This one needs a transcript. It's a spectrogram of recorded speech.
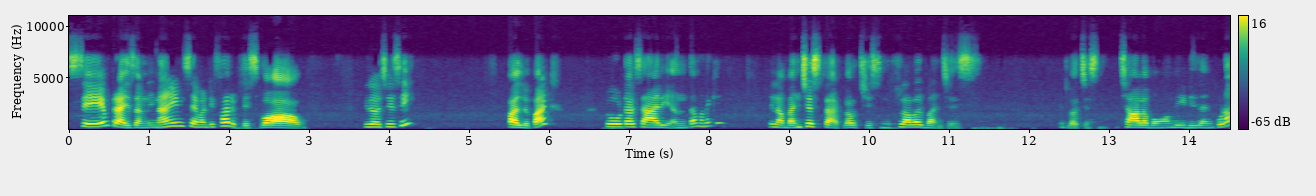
సేమ్ ప్రైస్ అండి. Nine seventy five rupees. Wow. ఇది వచ్చేసి పళ్ళు పాట్. టోటల్ శారీ అంతా మనకి ఇలా బంచెస్ టైప్లో వచ్చేసింది. Flower bunches. ఇట్లా వచ్చేసింది. చాలా బాగుంది ఈ డిజైన్ కూడా.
